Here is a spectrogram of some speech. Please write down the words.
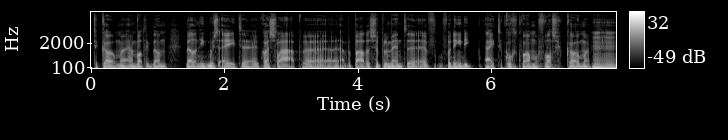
te komen. En wat ik dan wel en niet moest eten. Qua slaap. nou, bepaalde supplementen voor, dingen die eigenlijk tekort kwam of was gekomen. Mhm.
